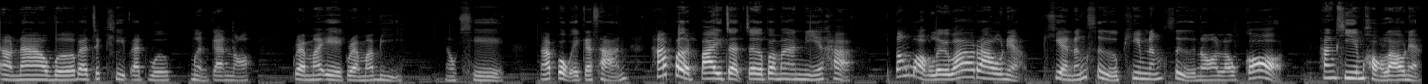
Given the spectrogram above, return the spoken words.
อ่า noun verb adjective adverb เหมือนกันเนาะ grammar A grammar B โอเคหน้าปกเอกสาร ถ้าเปิดไปจะเจอประมาณนี้ค่ะ ต้องบอกเลยว่าเราเนี่ยเขียนหนังสือพิมพ์หนังสือเนาะแล้วก็ทางทีมของเราเนี่ย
